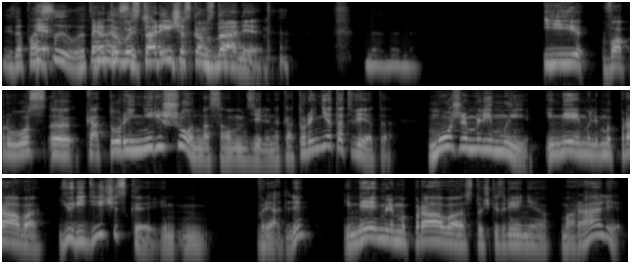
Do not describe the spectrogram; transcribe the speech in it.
Это посыл, это, это в историческом здании. Да, да, да. И вопрос, э, который не решен на самом деле, на который нет ответа. Можем ли мы, имеем ли мы право юридическое, вряд ли, имеем ли мы право с точки зрения морали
